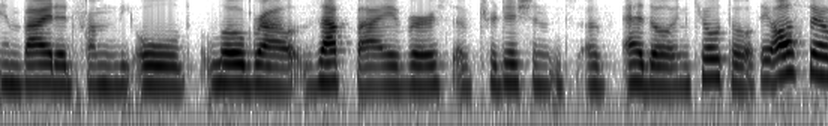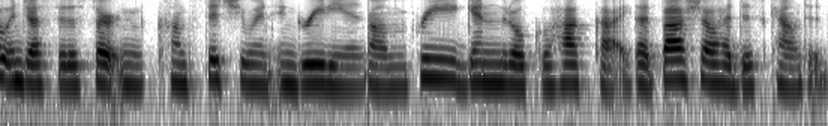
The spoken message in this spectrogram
imbibed from the old lowbrow zappai verse of traditions of Edo and Kyoto, they also ingested a certain constituent ingredient from pre-Genroku Haikai that Basho had discounted,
